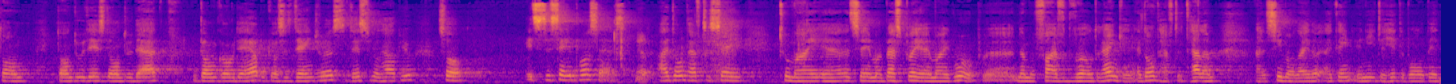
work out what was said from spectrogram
don't don't do this, don't do that. don't go there because it's dangerous. This will help you. So it's the same process. Yeah. I don't have to say to my, uh, let's say, my best player in my group, uh, number five world ranking. I don't have to tell him, uh, Simon, I, I think you need to hit the ball a bit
